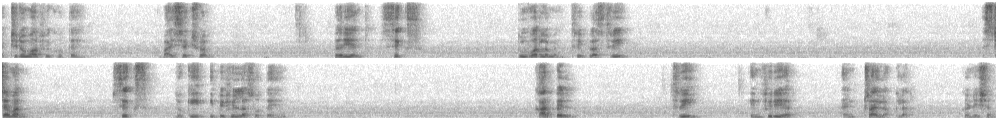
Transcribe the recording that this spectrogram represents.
एक्टिनोमार्फिक होते हैं bisexual perianth six two whorl में three plus three stamen six जो कि इपीफिल्लस होते हैं carpel, three inferior and trilocular condition,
